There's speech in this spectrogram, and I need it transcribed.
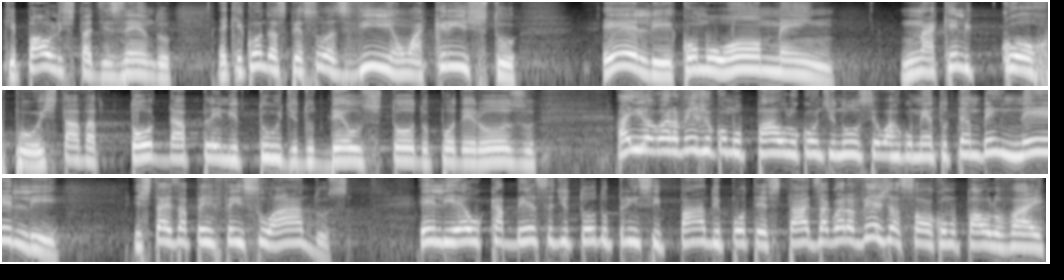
Que Paulo está dizendo é que quando as pessoas viam a Cristo, ele como homem, naquele corpo estava toda a plenitude do Deus Todo-Poderoso. Aí agora veja como Paulo continua o seu argumento: também nele estáis aperfeiçoados. Ele é o cabeça de todo o principado e potestades. Agora veja só como Paulo vai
